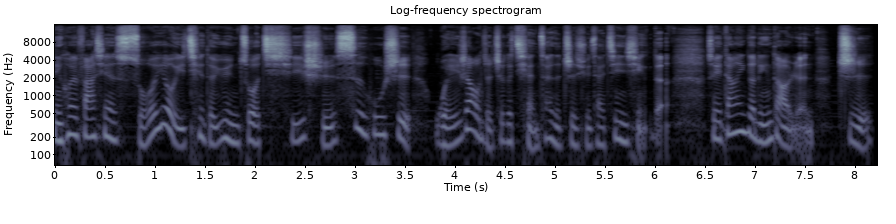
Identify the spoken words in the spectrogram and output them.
你会发现，所有一切的运作其实似乎是围绕着这个潜在的秩序在进行的。所以，当一个领导人只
